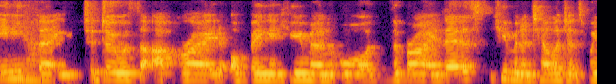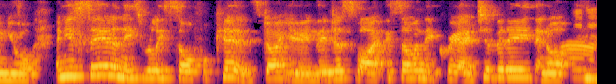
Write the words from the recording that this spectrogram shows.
anything yeah. to do with the upgrade of being a human or the brain. That is human intelligence when you're, and you see it in these really soulful kids, don't you? They're just like, they're so in their creativity, they're not mm.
